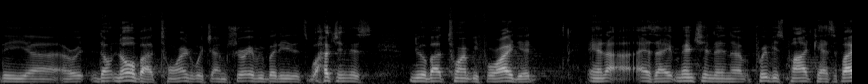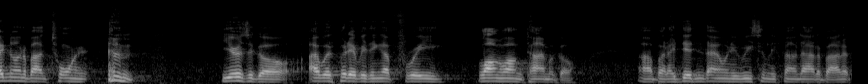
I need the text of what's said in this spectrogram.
the uh, or don't know about Torrent, which I'm sure everybody that's watching this knew about Torrent before I did. And as I mentioned in a previous podcast, if I'd known about Torrent years ago, I would have put everything up free long, long time ago. Uh, but I didn't. I only recently found out about it.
